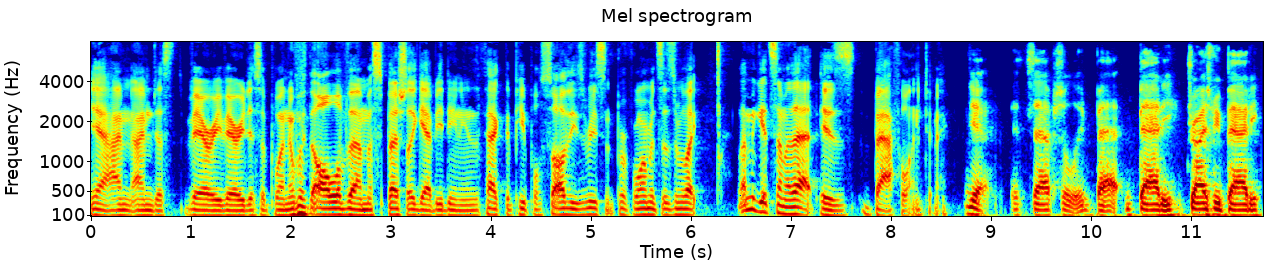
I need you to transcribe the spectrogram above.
yeah, I'm I'm just very very disappointed with all of them, especially Gabbiadini. And the fact that people saw these recent performances and were like, "Let me get some of that," is baffling to me. Yeah, it's absolutely bad, batty. Drives me batty.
